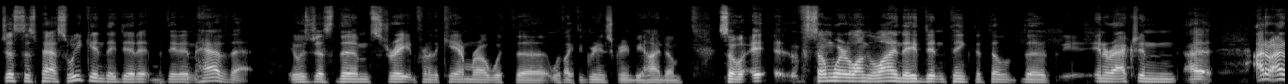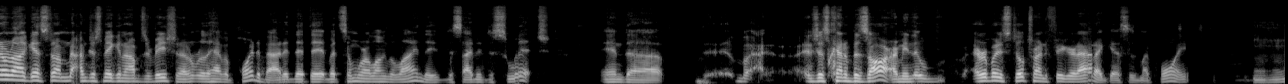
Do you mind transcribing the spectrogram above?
Just this past weekend, they did it, but they didn't have that. It was just them straight in front of the camera with the with like the green screen behind them. So it, somewhere along the line, they didn't think that the the interaction. I, I don't. I don't know. I guess I'm. I'm just making an observation. I don't really have a point about it. That they, but somewhere along the line, they decided to switch, and uh, but it's just kind of bizarre. I mean, everybody's still trying to figure it out. I guess is my point. hmm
